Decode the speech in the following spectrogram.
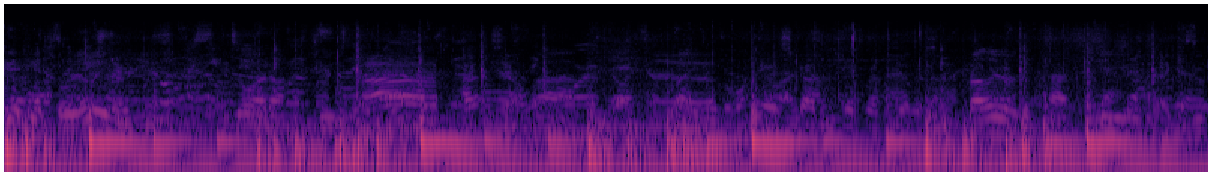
really go out on the street. Probably over the past few years, I guess.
